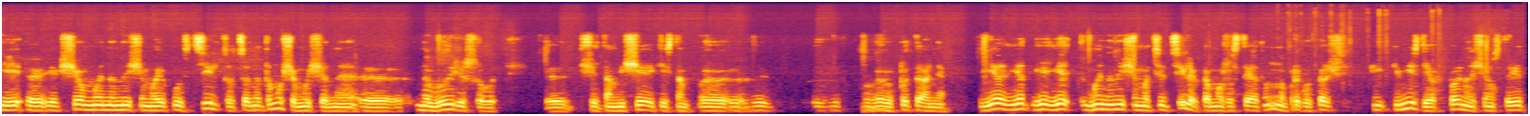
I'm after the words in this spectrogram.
І е, якщо ми не нищимо якусь ціль, то це не тому, що ми ще не, е, не вирішили, чи там іще якісь там е, е, питання. Є, є, є, є, ми не нищимо цю ціль, яка може стояти. Ну, наприклад, перший міст, я впевнений, що він стоїть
